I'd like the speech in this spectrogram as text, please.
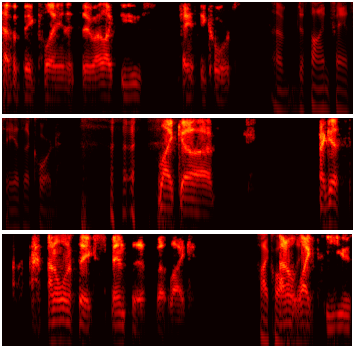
have a big play in it too. I like to use fancy cords. Um, define fancy as a cord. like, uh, I guess I don't want to say expensive, but like high quality. I don't like to use.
